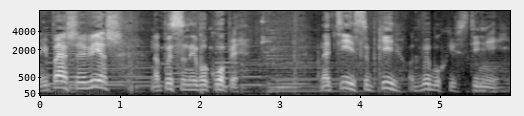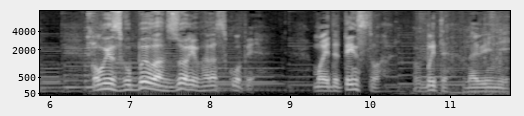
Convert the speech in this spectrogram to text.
Мій перший вірш написаний в окопі на тій сипкій від вибухів стіні, коли згубила зорі в гороскопі. Моє дитинство вбите на війні.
